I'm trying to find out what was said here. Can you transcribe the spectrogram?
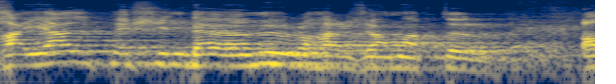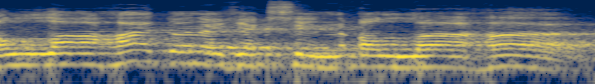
hayal peşinde ömür harcamaktır. Allah'a döneceksin, Allah'a.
